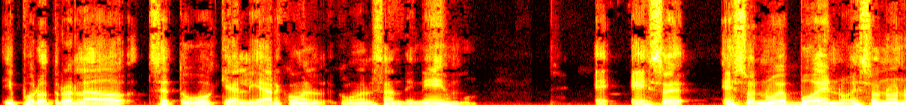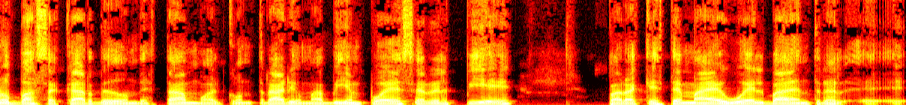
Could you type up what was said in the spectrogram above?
y por otro lado se tuvo que aliar con el, con el sandinismo. Eh, eso es, eso no es bueno, eso no nos va a sacar de donde estamos, al contrario, más bien puede ser el pie para que este mae vuelva entre el, eh,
